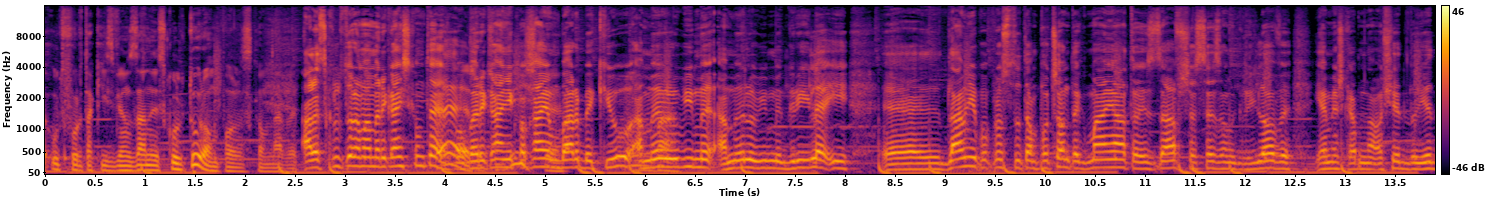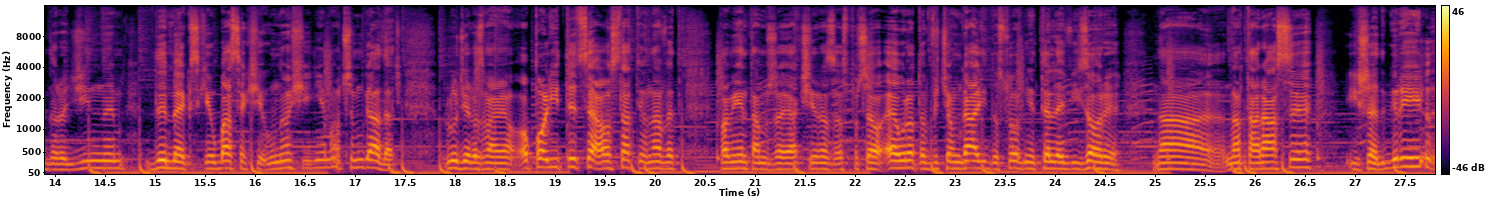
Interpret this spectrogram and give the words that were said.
e, utwór taki związany z kulturą polską nawet. Ale z kulturą amerykańską też, Też, bo Amerykanie oczywiście. kochają barbecue, a my lubimy, a my lubimy grille i e, dla mnie po prostu tam początek maja to jest zawsze sezon grillowy. Ja mieszkam na osiedlu jednorodzinnym, dymek z kiełbasek się unosi i nie ma o czym gadać. Ludzie rozmawiają o polityce, a ostatnio nawet pamiętam, że jak się raz rozpoczęło euro, to wyciągali dosłownie telewizory na, na tarasy i szedł grill, e,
